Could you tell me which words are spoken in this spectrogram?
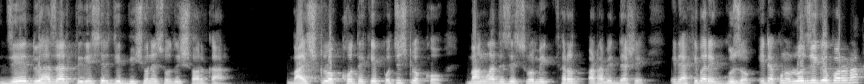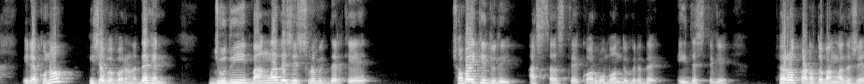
যে দুই হাজার তিরিশের যে ভীষণে সৌদি সরকার বাইশ লক্ষ থেকে পঁচিশ লক্ষ বাংলাদেশি শ্রমিক ফেরত পাঠাবে দেশে এটা একেবারে গুজব। এটা কোনো লজিকে পড়ে না, এটা কোনো হিসাবে পড়ে না। দেখেন, যদি বাংলাদেশি শ্রমিকদেরকে সবাইকে যদি আস্তে আস্তে কর্ম বন্ধ করে দেয়, এই দেশ থেকে ফেরত পাঠাতো বাংলাদেশে,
